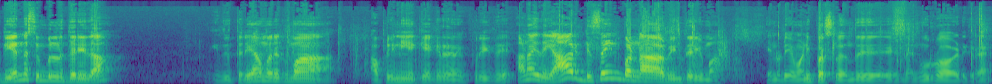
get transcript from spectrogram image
இது என்ன சிம்பிள்னு தெரியுதா? இது தெரியாமல் இருக்குமா? அப்படின்னு நீங்கள் கேட்குறது எனக்கு புரியுது. ஆனால் இதை யார் டிசைன் பண்ணா அப்படின்னு தெரியுமா? என்னுடைய மணி பர்ஸ்லேருந்து இந்த நூறுரூவா எடுக்கிறேன்.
